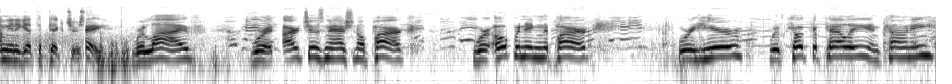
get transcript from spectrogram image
I'm gonna get the pictures. Hey, we're live. Okay. We're at Arches National Park. We're opening the park. We're here with Kokopelli and Coney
